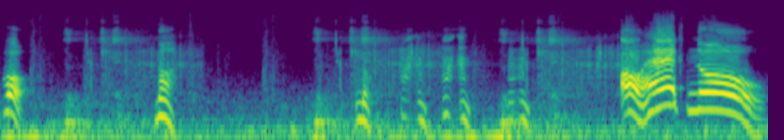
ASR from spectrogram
Whoa! No! No. Mm -mm, mm oh, heck no!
